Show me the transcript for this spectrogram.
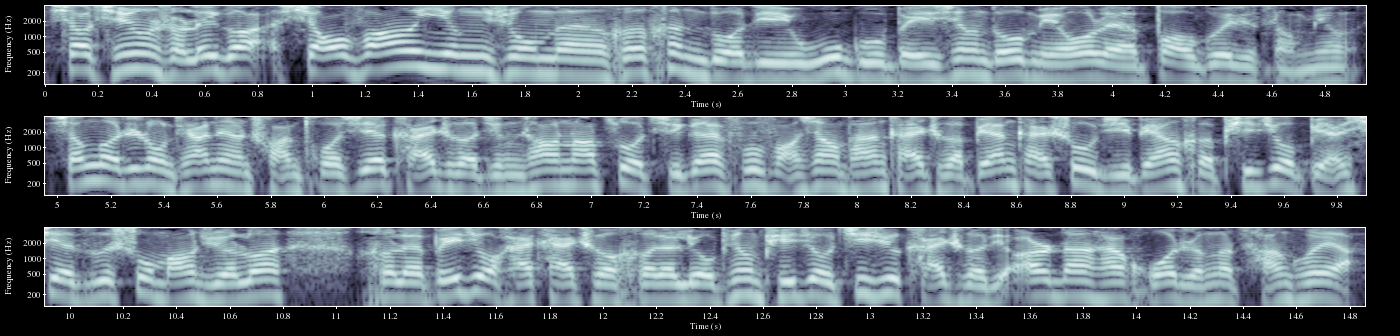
小秦勇说：“雷哥，消防英雄们和很多的无辜百姓都没有了宝贵的生命。像我这种天天穿拖鞋开车，经常拿左膝盖扶方向盘开车，边开手机边喝啤酒边写字，手忙脚乱，喝了白酒还开车，喝了六瓶啤酒继续开车的二蛋还活着，我惭愧啊！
